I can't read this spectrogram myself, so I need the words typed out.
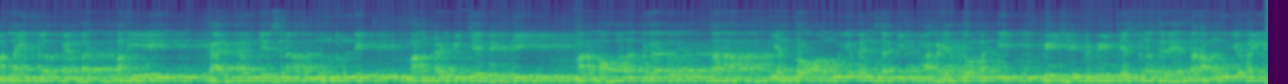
మన లైఫ్ క్లబ్ మెంబర్ మనం ఏ కార్యక్రమం చేసినా ముందుండి మనం నడిపించే వ్యక్తి మన మహోన్నత్ గారు. తన ఎంతో అమూల్యమైన సమయం అక్కడ ఎంతో మంది పేషెంట్లు వెయిట్ చేస్తున్నా సరే తన అమూల్యమైన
